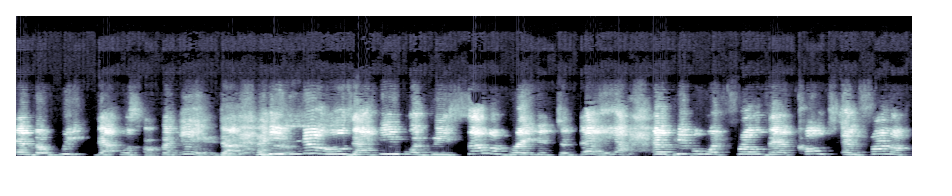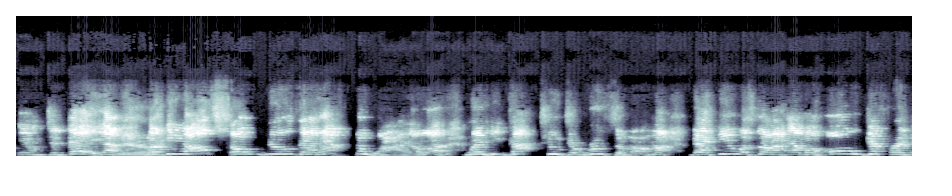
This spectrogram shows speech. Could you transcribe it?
in the week that was up ahead. Yeah, he knew that he would be celebrated today and people would throw their coats in front of him today. But he also knew that after a while, uh, when he got to Jerusalem, uh, that he was going to have a whole different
